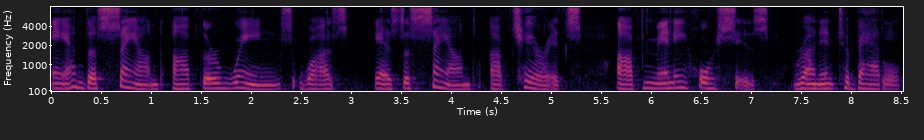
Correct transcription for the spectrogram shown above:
and the sound of their wings was as the sound of chariots of many horses run into battle.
